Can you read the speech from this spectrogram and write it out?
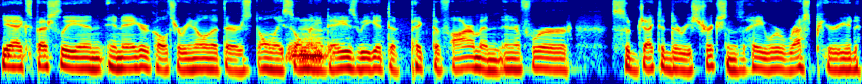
Yeah, especially in, in agriculture, we know that there's only so yeah. many days we get to pick to farm, and, and if we're subjected to restrictions, hey, we're rest period.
